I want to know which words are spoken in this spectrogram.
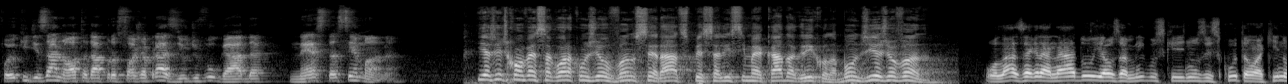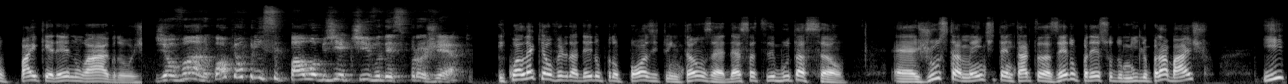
foi o que diz a nota da ProSoja Brasil divulgada nesta semana. E a gente conversa agora com Giovano Cerato, especialista em mercado agrícola. Bom dia, Giovano. Olá, Zé Granado e aos amigos que nos escutam aqui no Pai Querer no Agro. Giovano, qual que é o principal objetivo desse projeto? E qual é que é o verdadeiro propósito, então, Zé, dessa tributação? É justamente tentar trazer o preço do milho para baixo e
